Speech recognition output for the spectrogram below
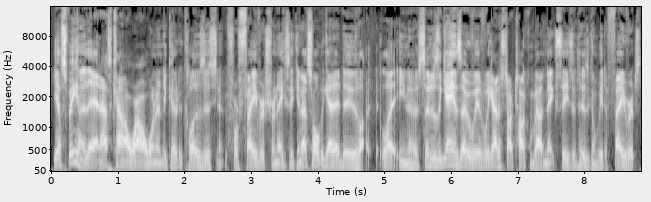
Yeah, speaking of that, and that's kind of where I wanted to go to close this you know, for favorites for next season. That's what we got to do. Like, let, you know, as soon as the game's over we got to start talking about next season. Who's going to be the favorites?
